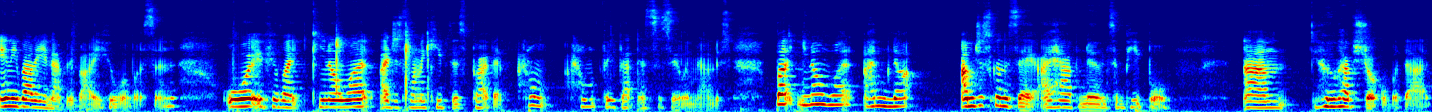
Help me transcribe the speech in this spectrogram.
anybody and everybody who will listen. Or if you're like, you know what, I just want to keep this private. I don't, I don't think that necessarily matters. But you know what, I'm not. I'm just gonna say I have known some people, um, who have struggled with that,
